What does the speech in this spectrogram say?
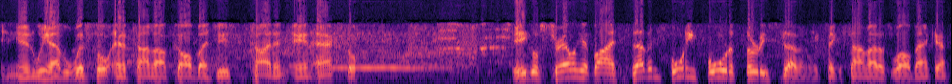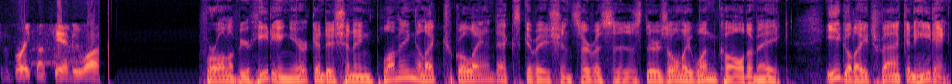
And we have a whistle and a timeout called by Jason Tynan and Axtell. Eagles trailing it by 7, 44 to 37. We'll take a timeout as well. Back after the break on KNDY. For all of your heating, air conditioning, plumbing, electrical, and excavation services, there's only one call to make. Eagle HVAC and Heating.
